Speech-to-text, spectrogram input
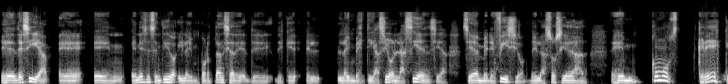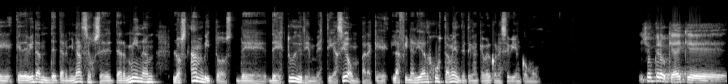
decía, en, ese sentido, y la importancia de, que la investigación, la ciencia, sea en beneficio de la sociedad, eh, ¿cómo crees que, debieran determinarse o se determinan los ámbitos de, estudio y de investigación para que la finalidad justamente tenga que ver con ese bien común? Yo creo que hay que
